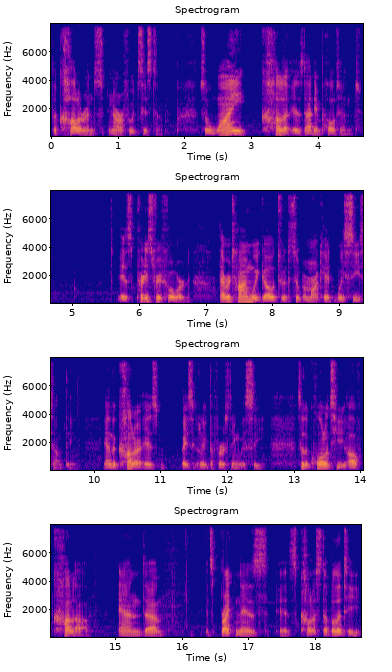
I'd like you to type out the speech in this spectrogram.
the colorants in our food system. So why color is that important? It's pretty straightforward. Every time we go to the supermarket, we see something and the color is basically the first thing we see. So the quality of color and um, its brightness, its color stability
